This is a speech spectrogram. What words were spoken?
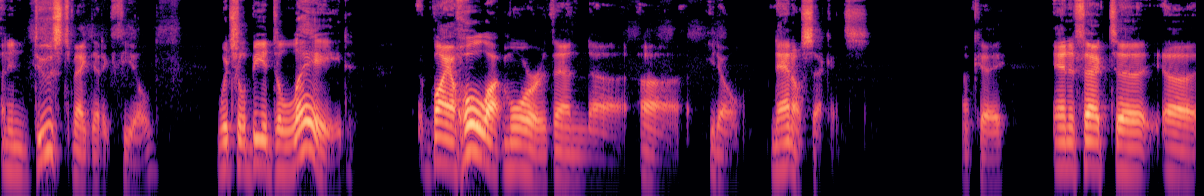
an induced magnetic field, which will be delayed by a whole lot more than uh, uh you know nanoseconds. Okay, and in fact, uh, uh,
